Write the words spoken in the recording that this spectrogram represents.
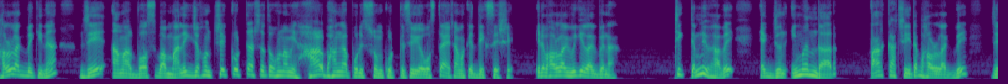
ভালো লাগবে কিনা, যে আমার বস বা মালিক যখন চেক করতে আসছে তখন আমি হাড় ভাঙা পরিশ্রম করতেছি ওই অবস্থায় এটা আমাকে দেখছে সে এটা ভালো লাগবে কি লাগবে না? ঠিক তেমনি ভাবে একজন ইমানদার, তার কাছে এটা ভালো লাগবে যে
